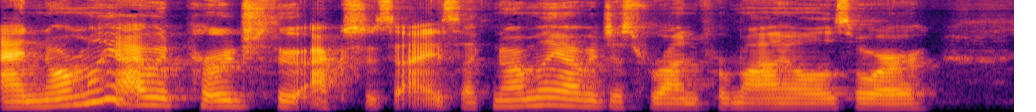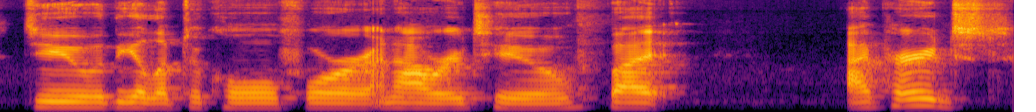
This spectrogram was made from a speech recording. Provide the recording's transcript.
And normally I would purge through exercise. Like normally I would just run for miles or do the elliptical for an hour or two, but I purged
